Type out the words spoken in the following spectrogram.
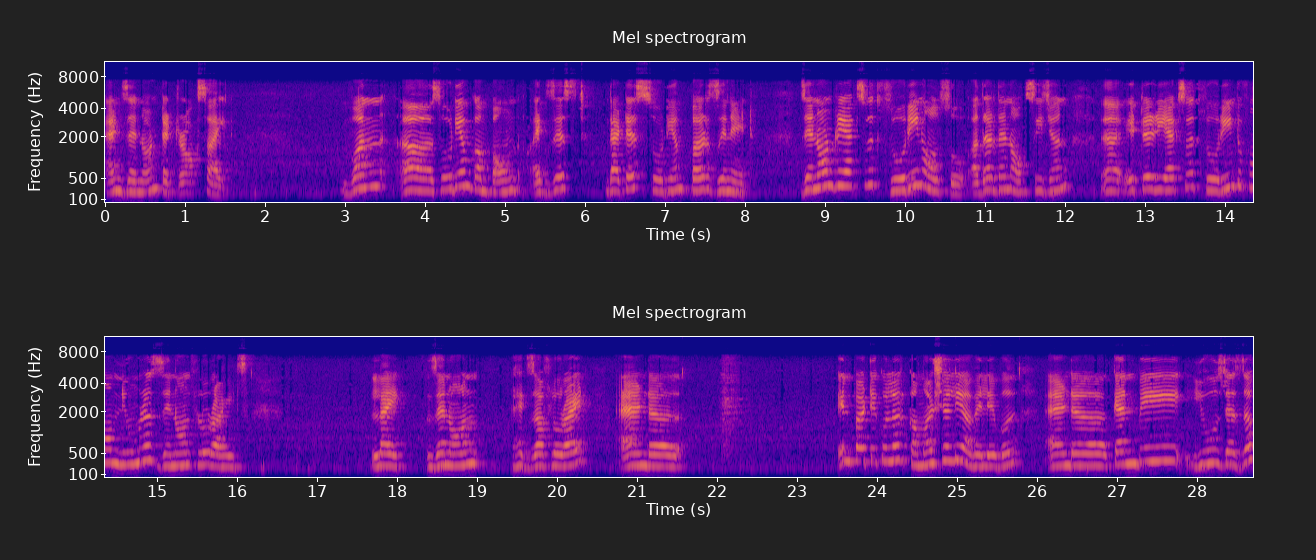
and xenon tetroxide. One uh, sodium compound exists that is sodium perxenate Xenon reacts with fluorine also other than oxygen. Uh, it reacts with fluorine to form numerous xenon fluorides like xenon hexafluoride and uh, in particular commercially available and uh, can be used as the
